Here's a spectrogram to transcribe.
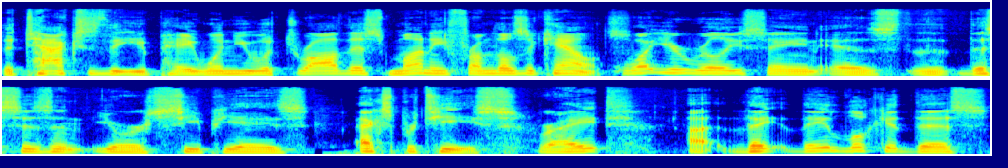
the taxes that you pay when you withdraw this money from those accounts. What you're really saying is this isn't your CPA's expertise, right? Uh, they they look at this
